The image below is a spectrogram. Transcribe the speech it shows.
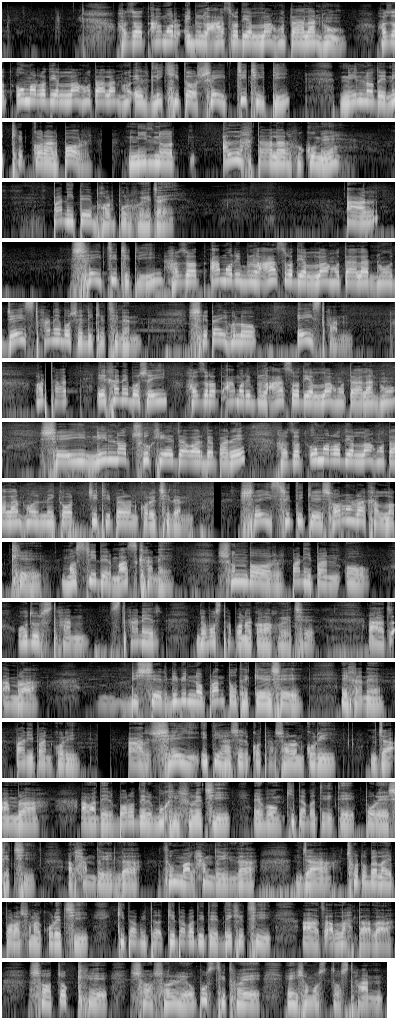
হজরত আমর ইবনুল আস রদি আল্লাহ তালাহু হজরত উমর রদি আল্লাহ তালাহু এর লিখিত সেই চিঠিটি নীলনদে নিক্ষেপ করার পর নীলনদ আল্লাহ তালার হুকুমে পানিতে ভরপুর হয়ে যায়। আর সেই চিঠিটি হজরত আমর ইবনুল আসরদি আল্লাহ তালাহু যেই স্থানে বসে লিখেছিলেন, সেটাই হলো এই স্থান। অর্থাৎ এখানে বসেই হজরত আমর ইবনুল আসরদি আল্লাহ তালাহু সেই নীলনদ শুকিয়ে যাওয়ার ব্যাপারে হজরত উমর রদি আল্লাহ তালাহুর নিকট চিঠি প্রেরণ করেছিলেন। সেই স্মৃতিকে স্মরণ রাখার লক্ষ্যে মসজিদের মাঝখানে সুন্দর পানি পান ও অজুর স্থান, স্থানের ব্যবস্থাপনা করা হয়েছে। আজ আমরা বিশ্বের বিভিন্ন প্রান্ত থেকে এসে এখানে পানি পান করি আর সেই ইতিহাসের কথা স্মরণ করি যা আমরা আমাদের বড়দের মুখে শুনেছি এবং কিতাবাতিতে পড়ে এসেছি। আলহামদুলিল্লাহ থুম্মা আলহামদুলিল্লাহ, যা ছোটোবেলায় পড়াশোনা করেছি, কিতাবিতা কিতাবাদিতে দেখেছি, আজ আল্লাহ তালা স্বচক্ষে সশরীরে উপস্থিত হয়ে এই সমস্ত স্থান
